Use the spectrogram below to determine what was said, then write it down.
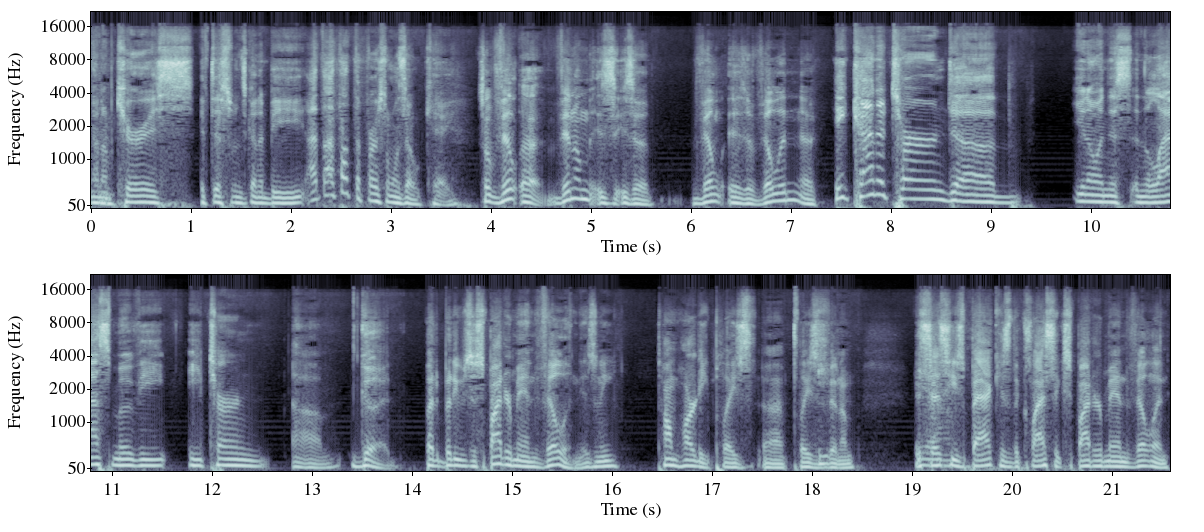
and I'm curious if this one's going to be. I, th- I thought the first one was okay. So vil- uh, Venom is, is a vil- is a villain. Uh, He kind of turned, uh, you know, in this in the last movie, he turned um, good. but but he was a Spider-Man villain, isn't he? Tom Hardy plays uh, plays Venom. It Yeah. says he's back as the classic Spider-Man villain,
